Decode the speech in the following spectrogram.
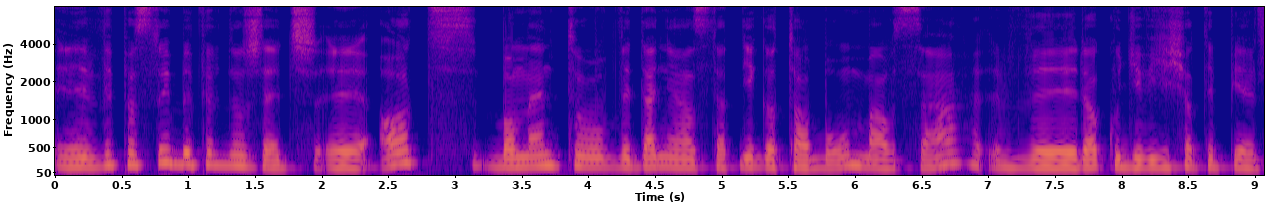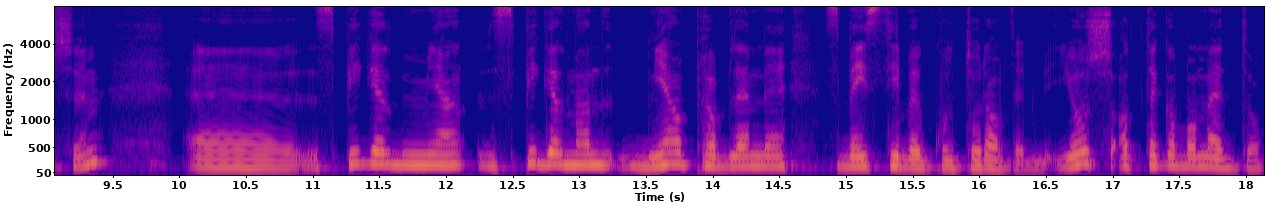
Y, wyprostujmy pewną rzecz. Od momentu wydania ostatniego tomu Mausa w roku 91 E, Spiegelman, Spiegelman miał problemy z mainstreamem kulturowym. Już od tego momentu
